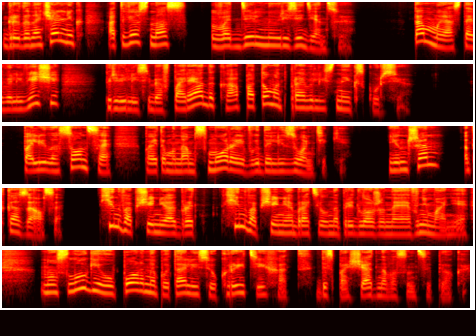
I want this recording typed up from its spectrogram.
Градоначальник отвез нас в отдельную резиденцию. Там мы оставили вещи, перевели себя в порядок, а потом отправились на экскурсию. Палило солнце, поэтому нам с Морой выдали зонтики. Юншен отказался. Хин вообще не, отбра... Хин вообще не обратил на предложенное внимание, но слуги упорно пытались укрыть их от беспощадного солнцепёка.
